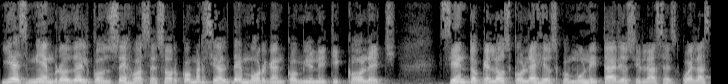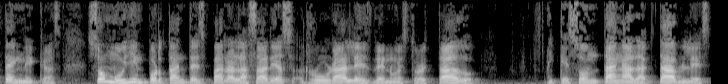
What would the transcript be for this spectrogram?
y es miembro del Consejo Asesor Comercial de Morgan Community College. Siento que los colegios comunitarios y las escuelas técnicas son muy importantes para las áreas rurales de nuestro estado que son tan adaptables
